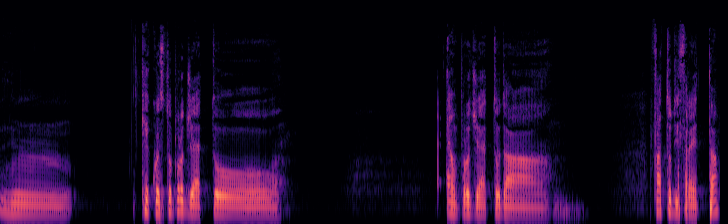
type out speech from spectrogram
mm, che questo progetto è un progetto da fatto di fretta,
